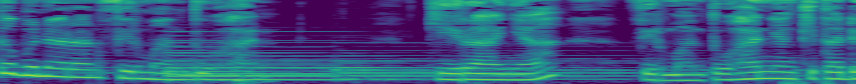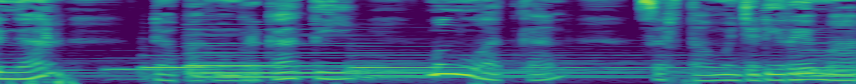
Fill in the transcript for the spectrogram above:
kebenaran firman Tuhan. Kiranya firman Tuhan yang kita dengar dapat memberkati, menguatkan, serta menjadi rema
